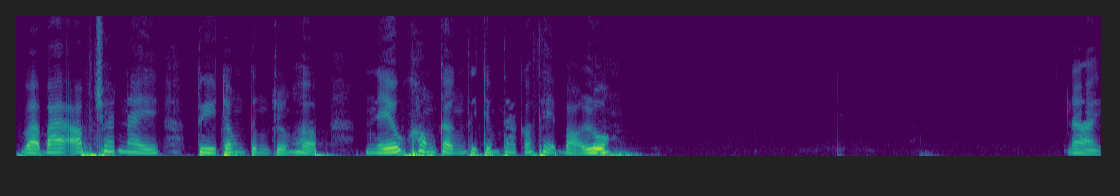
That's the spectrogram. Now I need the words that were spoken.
Và by object này tùy trong từng trường hợp nếu không cần thì chúng ta có thể bỏ luôn. Rồi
